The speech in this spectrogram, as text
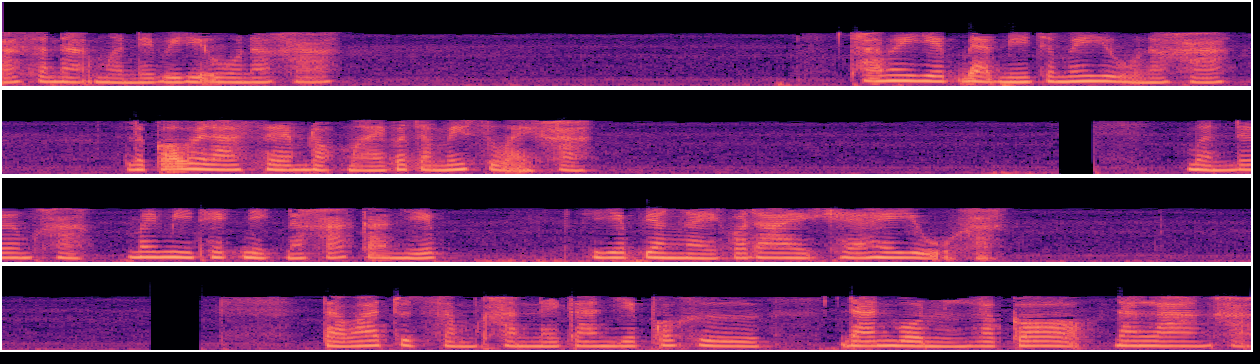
ลักษณะเหมือนในวิดีโอนะคะ ถ้าไม่เย็บแบบนี้จะไม่อยู่นะคะ แล้วก็เวลาแซมดอกไม้ก็จะไม่สวยค่ะ เหมือนเดิมค่ะ ไม่มีเทคนิคนะคะ การเย็บ เย็บยังไงก็ได้แค่ให้อยู่ค่ะ แต่ว่าจุดสำคัญในการเย็บก็คือ ด้านบนแล้วก็ด้านล่างค่ะ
